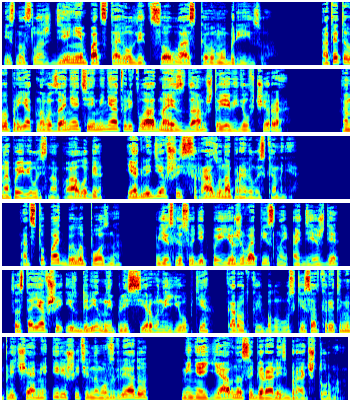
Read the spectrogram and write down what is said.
и с наслаждением подставил лицо ласковому бризу. От этого приятного занятия меня отвлекла одна из дам, что я видел вчера. Она появилась на палубе и, оглядевшись, сразу направилась ко мне. Отступать было поздно. Если судить по ее живописной одежде, состоявший из длинной плессированной юбки, короткой блузки с открытыми плечами и решительному взгляду, меня явно собирались брать штурмом.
